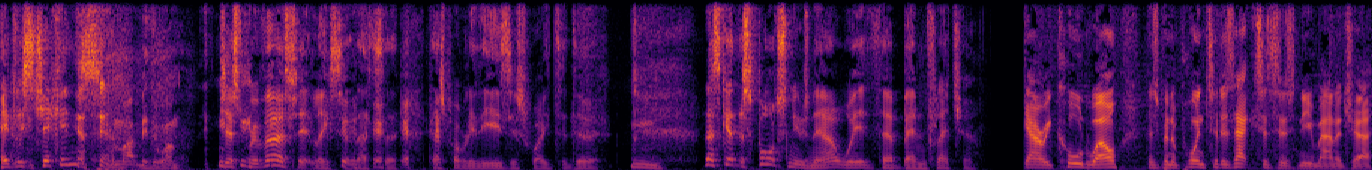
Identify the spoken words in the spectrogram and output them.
Headless chickens? Yes, that might be the one. Just reverse it, Lisa. That's the, that's probably the easiest way to do it. Hmm. Let's get the sports news now with uh, Ben Fletcher. Gary Caldwell has been appointed as Exeter's new manager.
